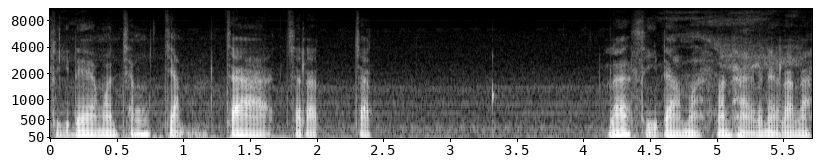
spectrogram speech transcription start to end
สีแดงมันช่างจ่ำจ้าจัดจัด และสีดำอะ มันหายไปไหนแล้วล่ะ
